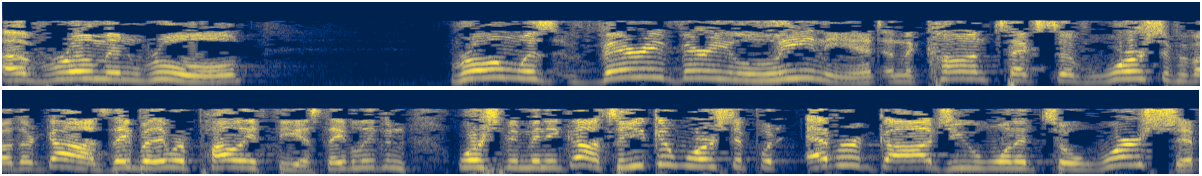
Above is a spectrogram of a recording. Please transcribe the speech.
of Roman rule, Rome was very, very lenient in the context of worship of other gods. They, they were polytheists. They believed in worshiping many gods. So you could worship whatever god you wanted to worship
